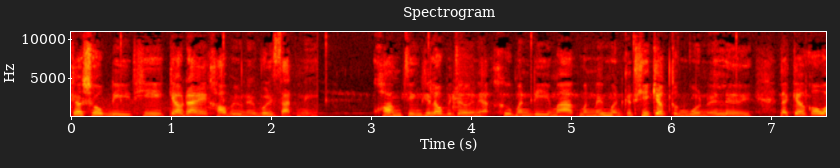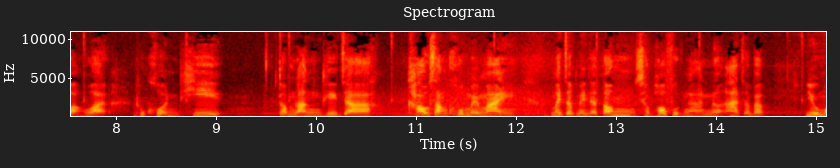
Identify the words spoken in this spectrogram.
แก้วโชคดีที่แก้วได้เข้าไปอยู่ในบริษัทนี้ ความจริงที่เราไปเจอเนี่ยคือมันดีมากมันไม่เหมือนกับที่แก้วกังวลไว้เลย และแก้วก็หวังว่าทุกคนที่กำลังที่จะเข้าสังคมใหม่ ๆ ไม่จำเป็นจะต้องเฉพาะฝึกงานเนอะอาจจะแบบอยู่ม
